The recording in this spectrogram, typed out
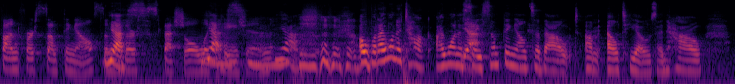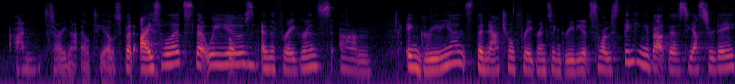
fun for something else, another Yes. special Yes. occasion. Yeah. oh, but I want to talk. I want to Yeah. say something else about um, LTOs and how. I'm sorry, not LTOs, but isolates that we Oh. use and the fragrance um, ingredients, the natural fragrance ingredients. So I was thinking about this yesterday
